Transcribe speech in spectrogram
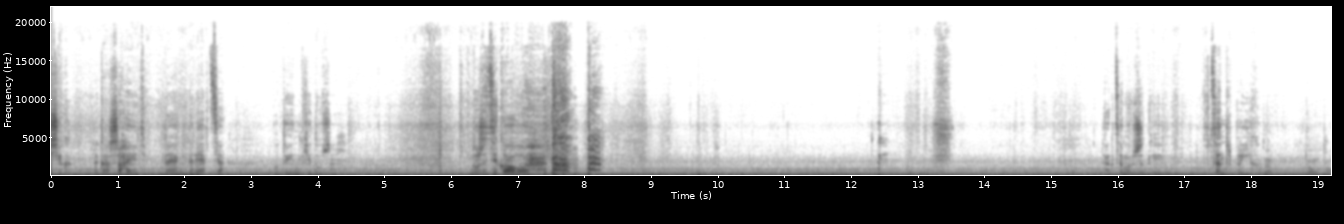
Кущик прикрашають деревця, будинки дуже. Дуже цікаво. Так, це ми вже в центр приїхали. Так, даунтаун.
